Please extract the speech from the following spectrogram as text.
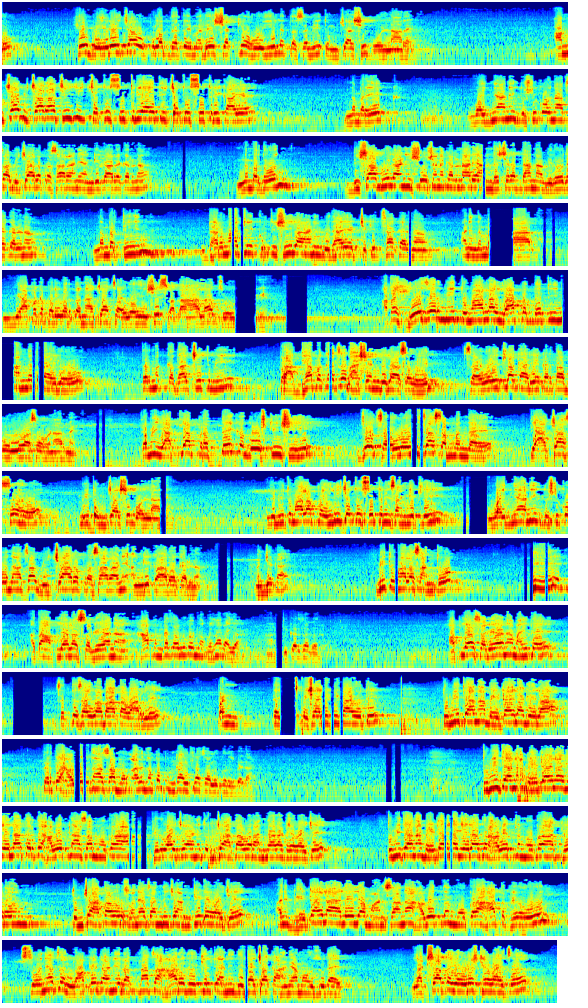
हे वेळेच्या उपलब्धतेमध्ये शक्य होईल तसं मी तुमच्याशी बोलणार आहे. आमच्या विचाराची जी चतुसूत्री आहे ती चतुसूत्री काय आहे? नंबर एक वैज्ञानिक दृष्टिकोनाचा विचार प्रसार आणि अंगीकार करणं. नंबर दोन दिशाभूल आणि शोषण करणाऱ्या अंधश्रद्धांना विरोध करणं. नंबर तीन धर्माची कृतिशील आणि विधायक चिकित्सा करणं. आणि नंबर चार व्यापक परिवर्तनाच्या चळवळीशी स्वतःला जोड आता हे जर मी तुम्हाला या पद्धतीने सांगत राहिलो तर मग कदाचित मी प्राध्यापकाचं भाषण दिलं असं होईल चळवळीतला कार्यकर्ता बोललो असं होणार नाही. त्यामुळे यातल्या प्रत्येक गोष्टीशी जो चळवळीचा संबंध आहे त्याच्यासह मी तुमच्याशी बोलणार आहे. म्हणजे मी तुम्हाला पहिली चतुसूत्री सांगितली वैज्ञानिक दृष्टिकोनाचा विचार प्रसार आणि अंगीकार करणं. म्हणजे काय? मी तुम्हाला सांगतो की आता आपल्याला सगळ्यांना हा पंखा चालू करू नको ना राजा. हा तिकडचा कर. आपल्या सगळ्यांना माहीत आहे सत्यसाईबाबा आता वारले पण त्याची स्पेशालिटी काय होती? तुम्ही त्यांना भेटायला गेला तर ते हवेत ना असा मोकाळे नको पंखा इथला चालू करूच बेटा. तुम्ही त्यांना भेटायला गेला तर ते हवेत ना असा मोकळा फिरवायचे आणि तुमच्या हातावर अंगारा ठेवायचे. तुम्ही त्यांना भेटायला गेला तर हवेतनं मोकळा हात फिरवून तुमच्या हातावर सोन्या चांदीची अंगठी ठेवायचे आणि भेटायला आलेल्या माणसांना हवेतनं मोकळा हात फिरवून सोन्याचं लॉकेट आणि रत्नाचा हार देखील त्यांनी दिल्याच्या कहाण्या मौजूद आहेत. लक्षात एवढंच ठेवायचं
